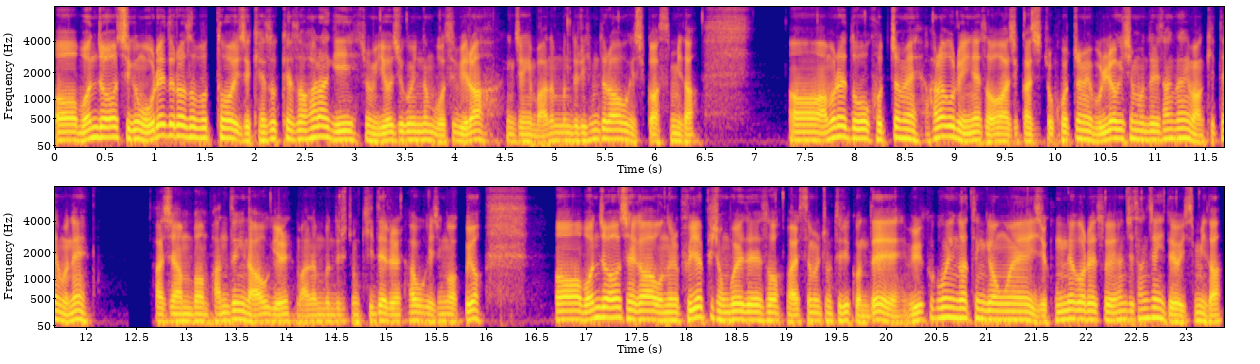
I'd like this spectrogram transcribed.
어, 먼저 지금 올해 들어서부터 이제 계속해서 하락이 좀 이어지고 있는 모습이라 굉장히 많은 분들이 힘들어하고 계실 것 같습니다. 어, 아무래도 고점에 하락으로 인해서 아직까지 좀 고점에 물려 계신 분들이 상당히 많기 때문에 다시 한번 반등이 나오길 많은 분들이 좀 기대를 하고 계신 것 같고요. 어, 먼저 제가 오늘 VIP 정보에 대해서 말씀을 좀 드릴 건데, 밀크코인 같은 경우에 이제 국내 거래소에 현재 상장이 되어 있습니다.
